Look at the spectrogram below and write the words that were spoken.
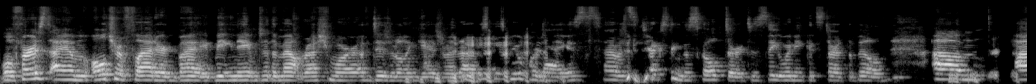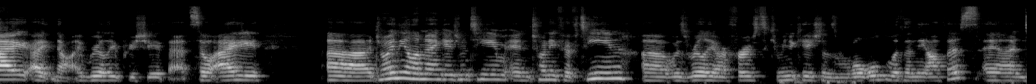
Well, first, I am ultra flattered by being named to the Mount Rushmore of digital engagement. That was super nice. I was texting the sculptor to see when he could start the build. Um, I, I no, I really appreciate that. So I uh, joined the alumni engagement team in 2015. Uh, was really our first communications role within the office, and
